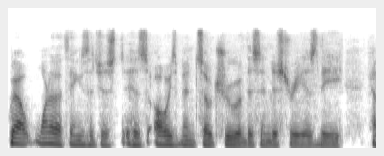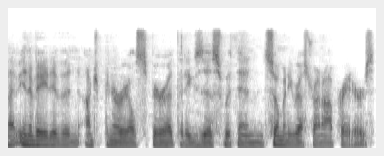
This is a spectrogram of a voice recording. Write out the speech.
Well, one of the things that just has always been so true of this industry is the kind of innovative and entrepreneurial spirit that exists within so many restaurant operators.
